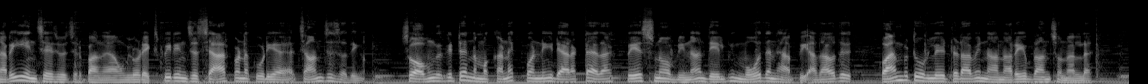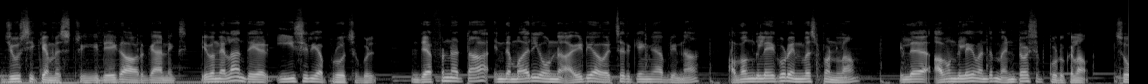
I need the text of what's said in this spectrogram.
நிறைய இன்சைட்ஸ் வச்சுருப்பாங்க. அவங்களோட எக்ஸ்பீரியன்ஸை ஷேர் பண்ணக்கூடிய சான்சஸ் அதிகம். ஸோ அவங்கக்கிட்ட நம்ம கனெக்ட் பண்ணி டேரெக்டாக ஏதாவது பேசணும் அப்படின்னா தேல் பி மோர் தென் ஹாப்பி அதாவது கோயம்புத்தூர் ரிலேட்டடாகவே நான் நிறைய பிராண்ட் சொன்னேன்ல. ஜூசி கெமிஸ்ட்ரி தேகா ஆர்கானிக்ஸ் இவங்கெல்லாம் தேர் ஈஸிலி அப்ரோச்சபிள் டெஃபினட்டாக இந்த மாதிரி ஒன்று ஐடியா வச்சுருக்கீங்க அப்படின்னா அவங்களே கூட இன்வெஸ்ட் பண்ணலாம். இல்லை அவங்களே வந்து மென்டர்ஷிப் கொடுக்கலாம். So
